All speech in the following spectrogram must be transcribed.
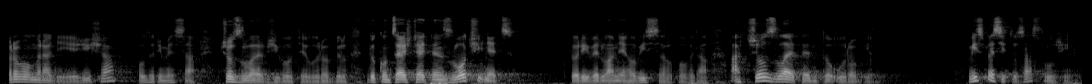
v prvom rade Ježiša, pozrime sa, čo zlé v živote urobil. Dokonca ešte aj ten zločinec, ktorý vedľa neho vysel, povedal, a čo zlé tento urobil? My sme si to zaslúžili.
